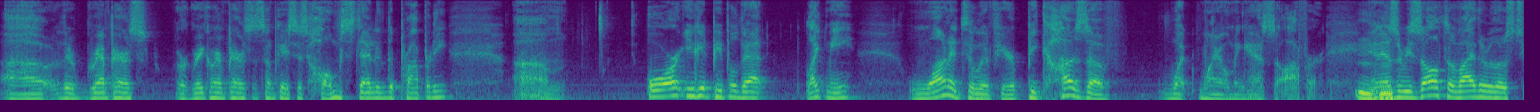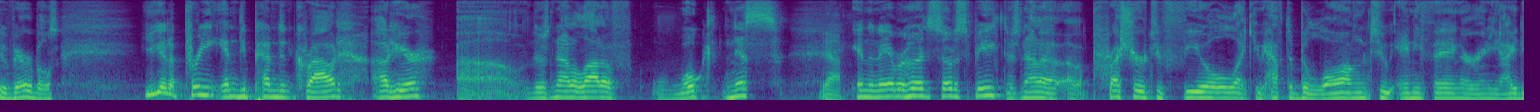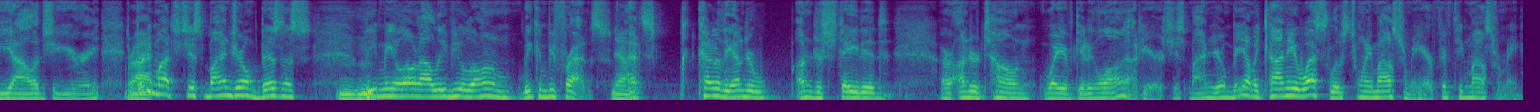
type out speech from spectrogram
Uh, their grandparents or great grandparents, in some cases, homesteaded the property. Um, or you get people that, like me, wanted to live here because of what Wyoming has to offer. And as a result of either of those two variables, you get a pretty independent crowd out here. Uh, there's not a lot of wokeness Yeah. in the neighborhood, so to speak. There's not a, a pressure to feel like you have to belong to anything or any ideology or any. Right. Pretty much just mind your own business. Leave me alone. I'll leave you alone. We can be friends. Yeah. That's kind of the under understated or undertone way of getting along out here. It's just mind your own. Know, I mean, Kanye West lives 20 miles from me here, 15 miles from me.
